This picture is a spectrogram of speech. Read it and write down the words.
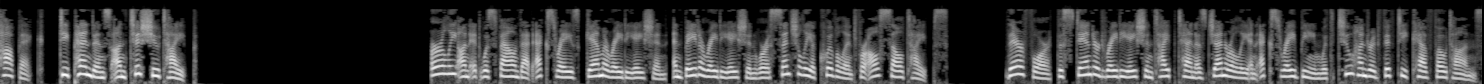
Topic: Dependence on tissue type. Early on it was found that X-rays, gamma radiation, and beta radiation were essentially equivalent for all cell types. Therefore, the standard radiation type 10 is generally an X-ray beam with 250 keV photons.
